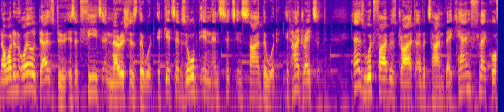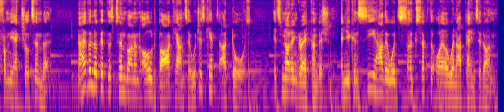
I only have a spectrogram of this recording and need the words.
Now what an oil does do is it feeds and nourishes the wood. It gets absorbed in and sits inside the wood. It hydrates it. As wood fibers dry out over time, they can flake off from the actual timber. Now have a look at this timber on an old bar counter which is kept outdoors. It's not in great condition and you can see how the wood soaks up the oil when I paint it on.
